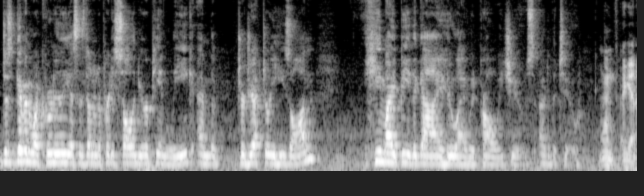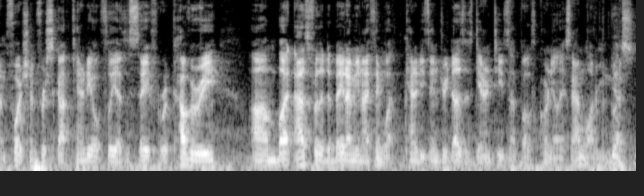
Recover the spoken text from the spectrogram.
just given what Cornelius has done in a pretty solid European league and the trajectory he's on, he might be the guy who I would probably choose out of the two. Well, again, unfortunate for Scott Kennedy. Hopefully, he has a safe recovery. Um, but as for the debate, I mean, I think what Kennedy's injury does is guarantees that both Cornelius and Waterman go Yes. to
